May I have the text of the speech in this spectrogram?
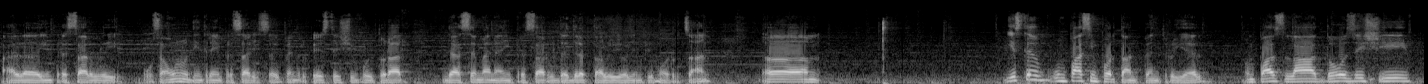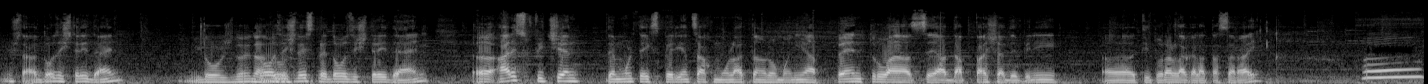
al impresarului sau unul dintre impresarii săi, pentru că este și vulturar de asemenea impresarul de drept al lui Olimpiu Moruțan. Ehm, este un pas important pentru el, un pas la 20, nu știu, 23 de ani. 22, da. 22 spre 23 de ani. Ehm, are suficient de multă experiență acumulată în România pentru a se adapta și a deveni uh, titular la Galatasaray? Uh,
